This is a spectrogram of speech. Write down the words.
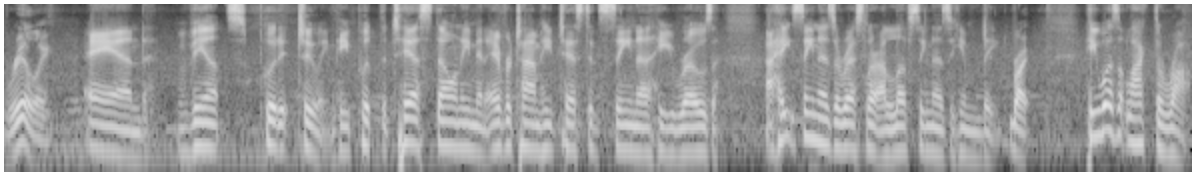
Really? and Vince put it to him. He put the test on him, and every time he tested Cena, he rose. I hate Cena as a wrestler. I love Cena as a human being. Right. He wasn't like The Rock.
